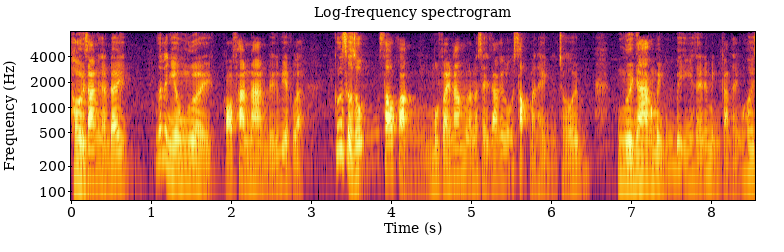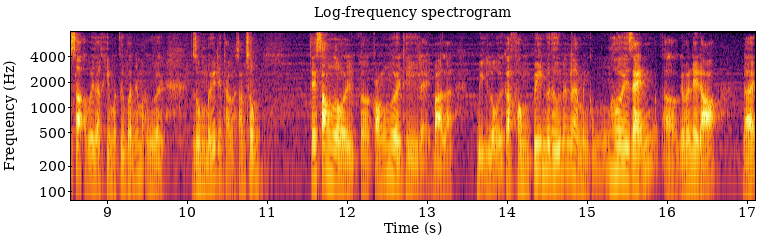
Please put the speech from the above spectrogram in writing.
thời gian gần đây, rất là nhiều người có phàn nàn về cái việc là cứ sử dụng, sau khoảng một vài năm là nó xảy ra cái lỗi sập màn hình. Trời ơi, người nhà của mình cũng bị như thế nên mình cảm thấy cũng hơi sợ. Bây giờ khi mà tư vấn cho mọi người, dùng mấy cái điện thoại của Samsung. Thế xong rồi có người thì lại bảo là bị lỗi cả phòng pin cái thứ, nên là mình cũng hơi rén ở cái vấn đề đó đấy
